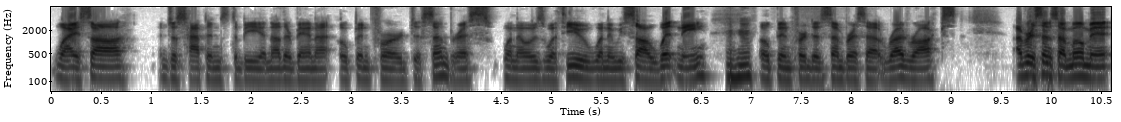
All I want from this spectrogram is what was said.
what I saw it just happens to be another band that opened for Decemberists when I was with you when we saw Whitney Mhm. open for Decemberists at Red Rocks. Ever since that moment,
